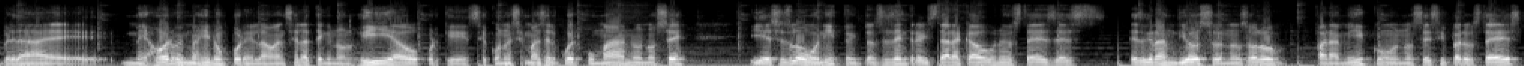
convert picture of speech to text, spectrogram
¿verdad? Eh, mejor, me imagino, por el avance de la tecnología o porque se conoce más el cuerpo humano, no sé. Y eso es lo bonito. Entonces, entrevistar a cada uno de ustedes es, es grandioso, no solo para mí, como no sé si para ustedes,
